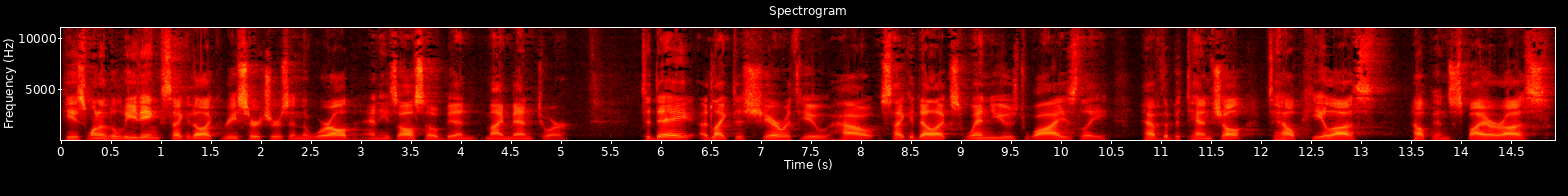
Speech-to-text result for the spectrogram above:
He's one of the leading psychedelic researchers in the world, and he's also been my mentor. Today, I'd like to share with you how psychedelics, when used wisely, have the potential to help heal us, help inspire us,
